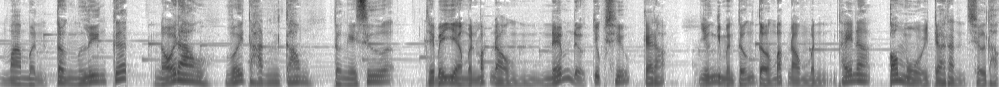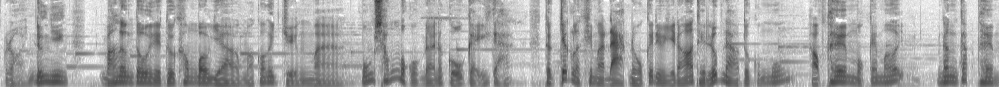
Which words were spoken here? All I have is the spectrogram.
mà mình từng liên kết nỗi đau với thành công từ ngày xưa thì bây giờ mình bắt đầu nếm được chút xíu cái đó. Những gì mình tưởng tượng bắt đầu mình thấy nó có mùi trở thành sự thật rồi. Đương nhiên, bản thân tôi thì tôi không bao giờ mà có cái chuyện mà muốn sống một cuộc đời nó cũ kỹ cả. Thực chất là khi mà đạt được một cái điều gì đó thì lúc nào tôi cũng muốn học thêm một cái mới, nâng cấp thêm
